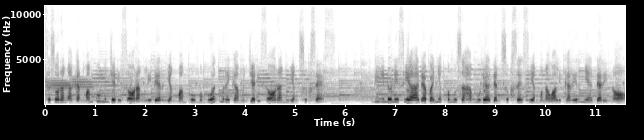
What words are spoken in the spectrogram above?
seseorang akan mampu menjadi seorang leader yang mampu membuat mereka menjadi seorang yang sukses. Di Indonesia ada banyak pengusaha muda dan sukses yang mengawali karirnya dari nol.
